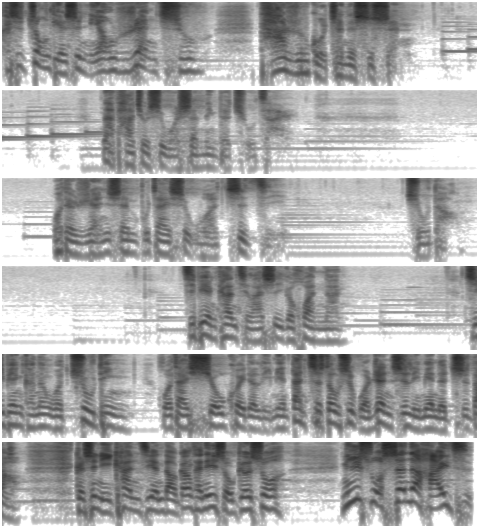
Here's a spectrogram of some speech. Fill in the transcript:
可是重点是，你要认出，他如果真的是神，那他就是我生命的主宰。我的人生不再是我自己主导。即便看起来是一个患难，即便可能我注定活在羞愧的里面，但这都是我认知里面的知道。可是你看见到刚才那首歌说，你所生的孩子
